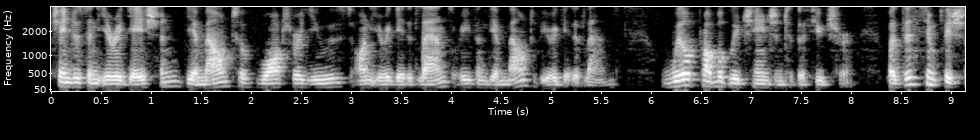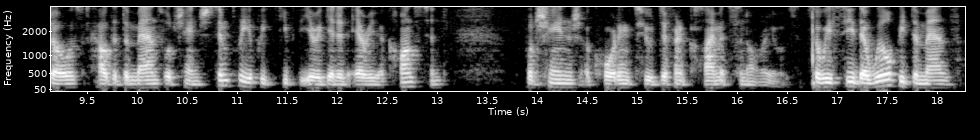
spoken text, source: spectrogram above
Changes in irrigation, the amount of water used on irrigated lands, or even the amount of irrigated lands, will probably change into the future. But this simply shows how the demands will change simply if we keep the irrigated area constant, will change according to different climate scenarios. So we see there will be demands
